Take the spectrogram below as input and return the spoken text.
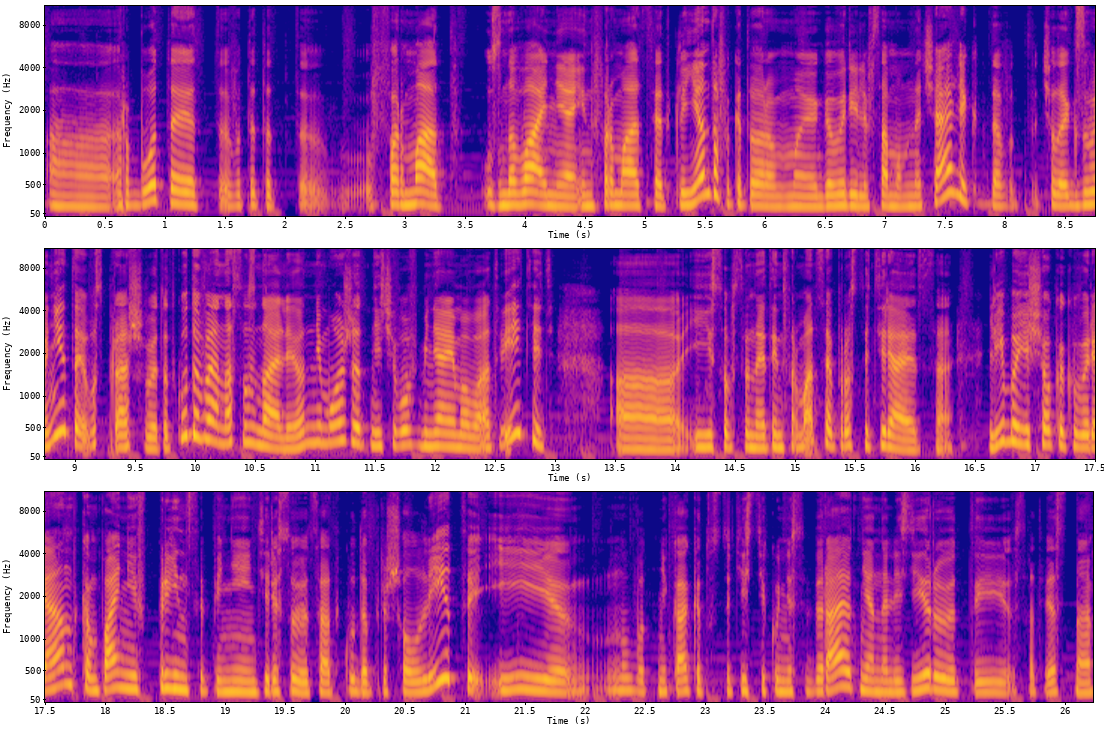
э, работает вот этот э, формат узнавания информации от клиентов, о котором мы говорили в самом начале, когда вот человек звонит, а его спрашивают, откуда вы о нас узнали, и он не может ничего вменяемого ответить, а, и, собственно, эта информация просто теряется. Либо еще как вариант, компании в принципе не интересуются, откуда пришел лид, и ну вот никак эту статистику не собирают, не анализируют, и, соответственно,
